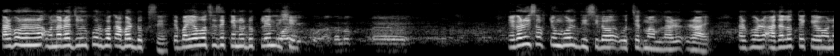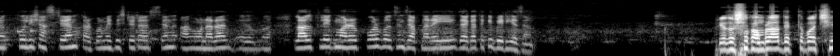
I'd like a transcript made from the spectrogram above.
তারপর ওনারা- ওনারা জোরপূর্বক আবার ঢুকছে। তো ভাইয়া বলছে যে কেন ঢুকলেন? সে আদালত এগারোই সেপ্টেম্বর দিছিল উচ্ছেদ মামলার রায়। তারপর আদালত থেকে অনেক পুলিশ আসছেন, তারপর ম্যাজিস্ট্রেট আসছেন ওনারা লাল ফ্লেগ মারার পর বলছেন যে আপনারা এই জায়গা থেকে বেরিয়ে যান। প্রিয় দর্শক, আমরা দেখতে পাচ্ছি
